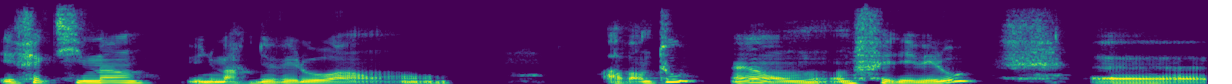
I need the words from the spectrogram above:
effectivement une marque de vélo en, avant tout. Hein, on, fait des vélos euh,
